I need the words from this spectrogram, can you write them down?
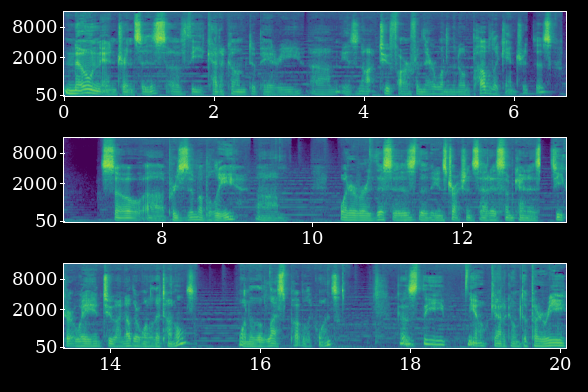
known entrances of the Catacombe de Paris um, is not too far from there. One of the known public entrances. So uh, presumably, um, whatever this is, the, the instruction set is some kind of secret way into another one of the tunnels, one of the less public ones, because the you know Catacombe de Paris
